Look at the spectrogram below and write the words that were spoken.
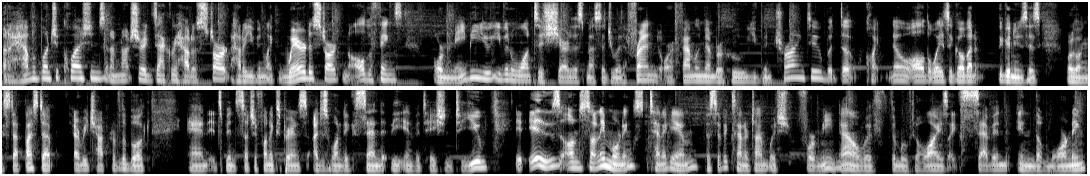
but I have a bunch of questions and I'm not sure exactly how to start, how to even like where to start and all the things. Or maybe you even want to share this message with a friend or a family member who you've been trying to, but don't quite know all the ways to go about it. The good news is we're going step by step, every chapter of the book, and it's been such a fun experience. I just wanted to extend the invitation to you. It is on Sunday mornings, 10 a.m. Pacific Standard Time, which for me now with the move to Hawaii is like 7 in the morning.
